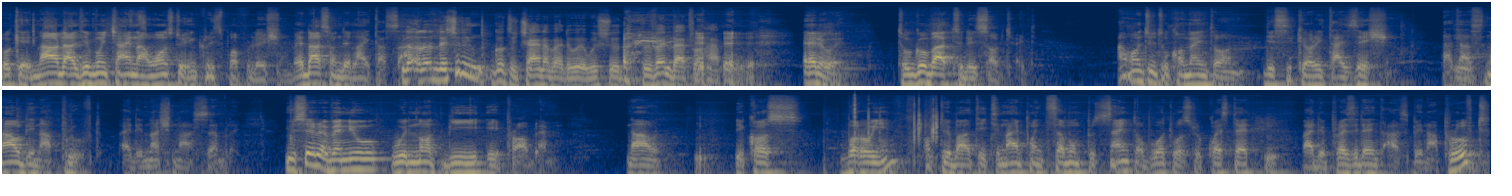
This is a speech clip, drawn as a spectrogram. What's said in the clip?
Okay, now that even China wants to increase population, but that's on the lighter side. no, no, they shouldn't go to China, by the way. We should prevent that from happening. Anyway, to go back to the subject, I want you to comment on the securitization that has now been approved by the National Assembly. You say revenue will not be a problem. Now, because borrowing up to about 89.7% of what was requested by the president has been approved,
